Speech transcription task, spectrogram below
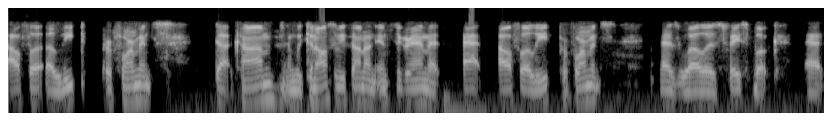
alpha elite performance.com. And we can also be found on Instagram at, at alpha elite performance as well as Facebook at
